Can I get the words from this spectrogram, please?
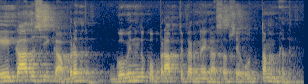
एकादशी का व्रत गोविंद को प्राप्त करने का सबसे उत्तम व्रत है।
